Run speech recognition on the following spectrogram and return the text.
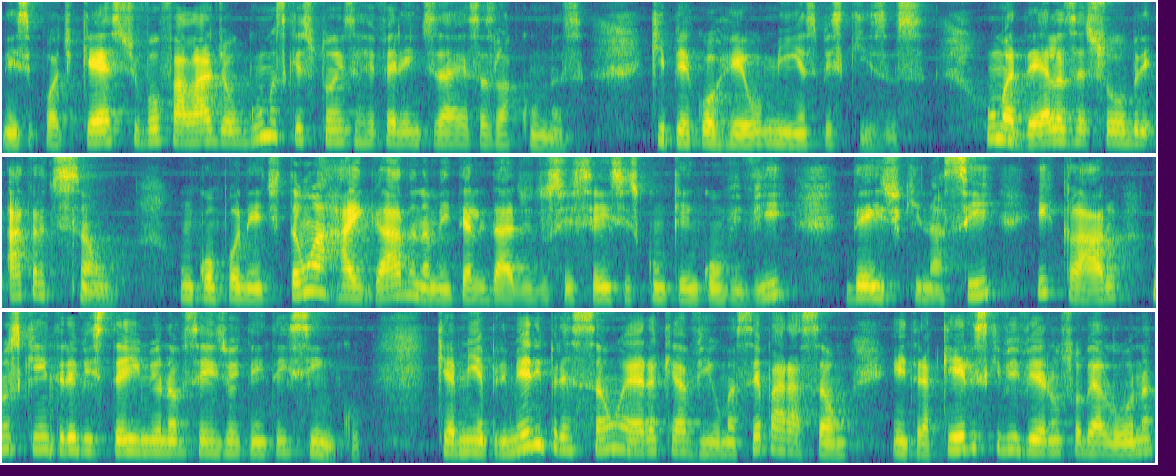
Nesse podcast, vou falar de algumas questões referentes a essas lacunas, que percorreu minhas pesquisas. Uma delas é sobre a tradição um componente tão arraigado na mentalidade dos circenses com quem convivi desde que nasci e, claro, nos que entrevistei em 1985, que a minha primeira impressão era que havia uma separação entre aqueles que viveram sob a lona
